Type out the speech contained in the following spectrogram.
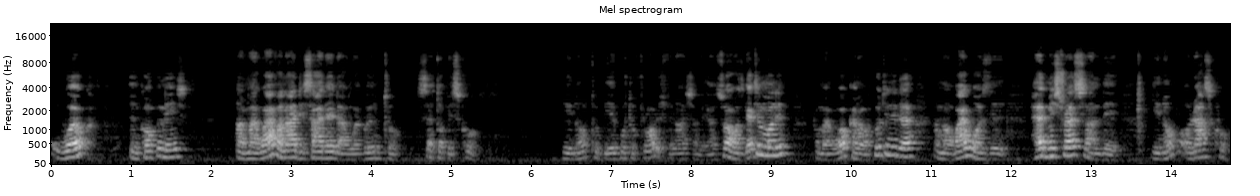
work in companies, and my wife and I decided that we're going to set up a school, you know, to be able to flourish financially. And so I was getting money from my work and I was putting it there, and my wife was the headmistress and the, you know, that school.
